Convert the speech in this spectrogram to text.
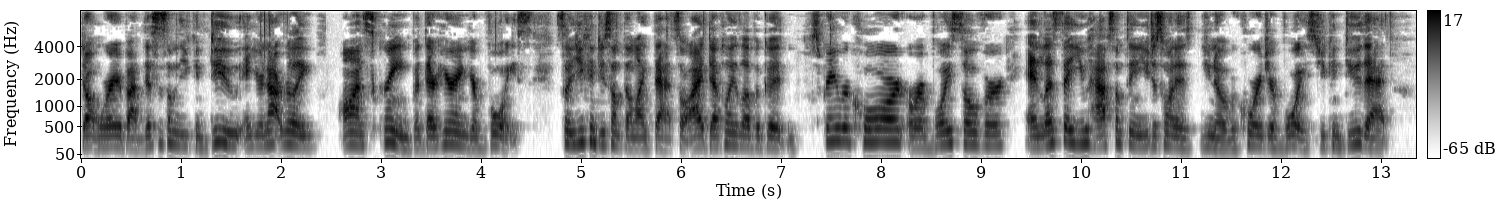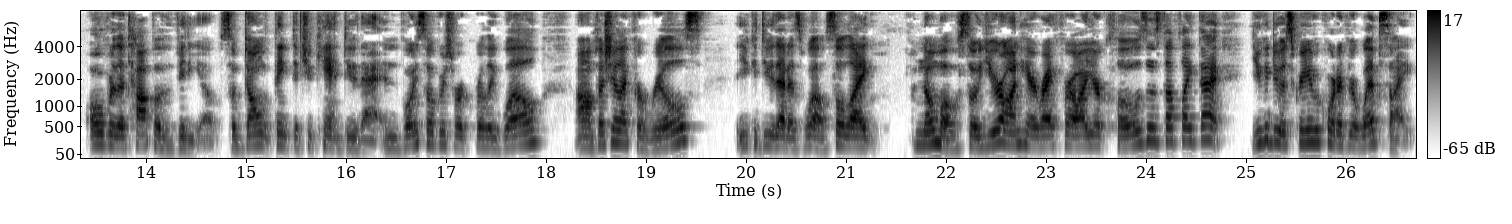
don't worry about it. This is something you can do and you're not really on screen, but they're hearing your voice. So you can do something like that. So I definitely love a good screen record or a voiceover. And let's say you have something you just want to, you know, record your voice. You can do that over the top of video. So don't think that you can't do that. And voiceovers work really well um, especially like for reels, you could do that as well. So like Nomo, so you're on here, right? For all your clothes and stuff like that, you can do a screen record of your website.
